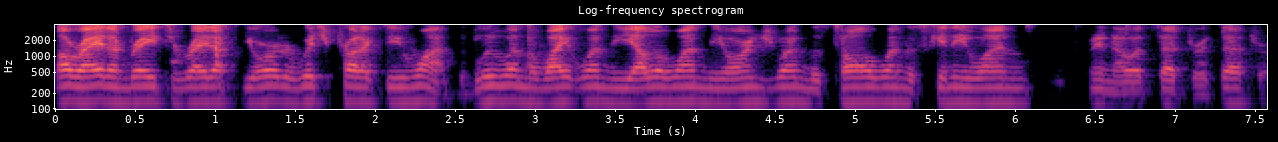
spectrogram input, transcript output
all right, I'm ready to write up the order. Which product do you want? The blue one, the white one, the yellow one, the orange one, the tall one, the skinny one, you know, et cetera, et cetera.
